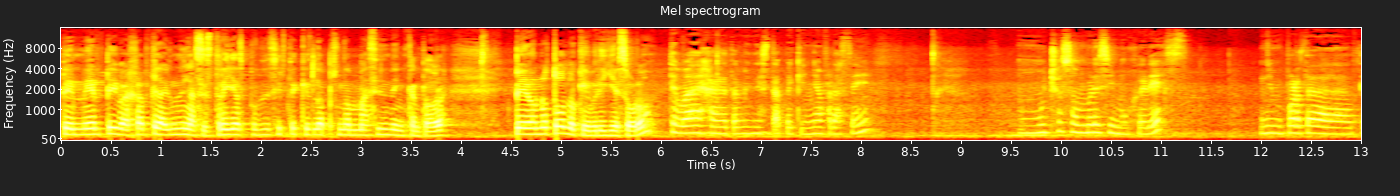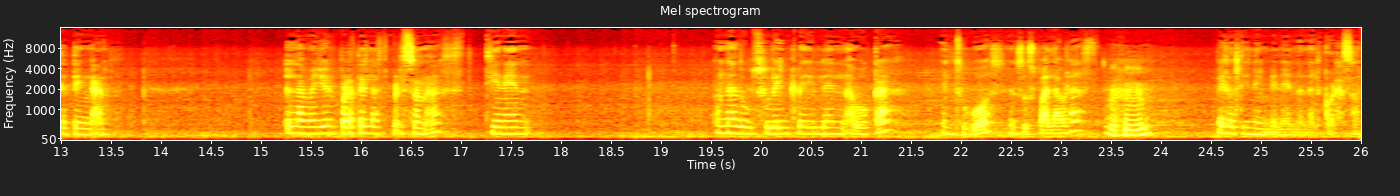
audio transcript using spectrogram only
tenerte y bajarte la luna en las estrellas, puede decirte que es la persona más encantadora, pero no todo lo que brilla es oro. Te voy a dejar también esta pequeña frase. Muchos hombres y mujeres, no importa la edad que tengan, la mayor parte de las personas tienen una dulzura increíble en la boca, en su voz, en sus palabras, pero tienen veneno en el corazón.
